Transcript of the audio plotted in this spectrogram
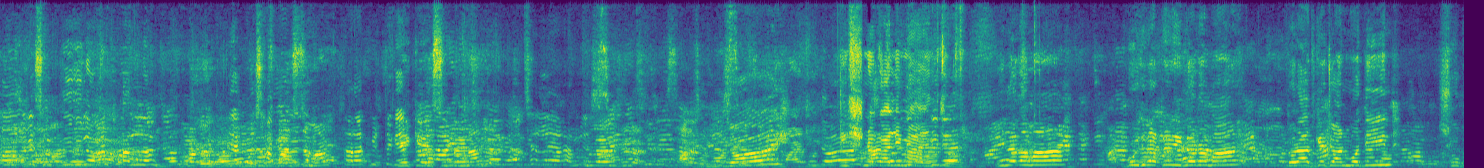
মা আমাকে শক্তি দিল আমি পারলাম মা। তারা এসছো তোমরা? ছেলে আর আমি। জয় কৃষ্ণকালী মায়ের ইলোরা মা গুজরাটের ইলোরা মা তোর আজকে জন্মদিন, শুভ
